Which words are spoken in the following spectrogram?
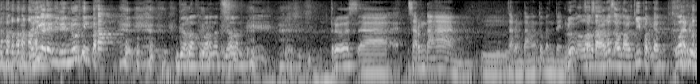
Jadi gak ada yang dilindungin, Pak. Galak banget galak. terus eh, sarung tangan Hmm. sarung tangan tuh penting Lu Kalau kalau tangan sarung- sarung tangan kiper kan? waduh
